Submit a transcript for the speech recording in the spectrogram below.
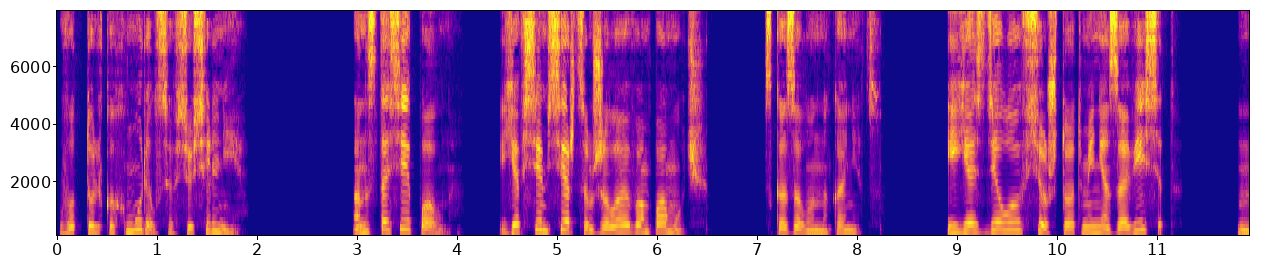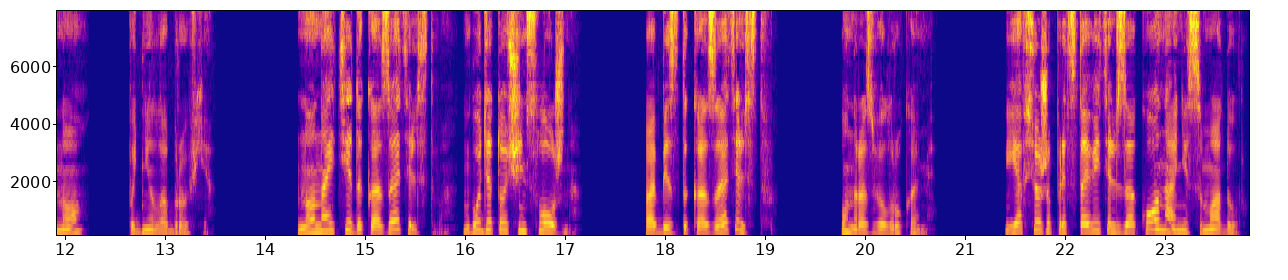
вот только хмурился все сильнее. «Анастасия Павловна, я всем сердцем желаю вам помочь», — сказал он наконец. «И я сделаю все, что от меня зависит, но...» — подняла бровь я. «Но найти доказательства будет очень сложно. А без доказательств...» — он развел руками. «Я все же представитель закона, а не самодур».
